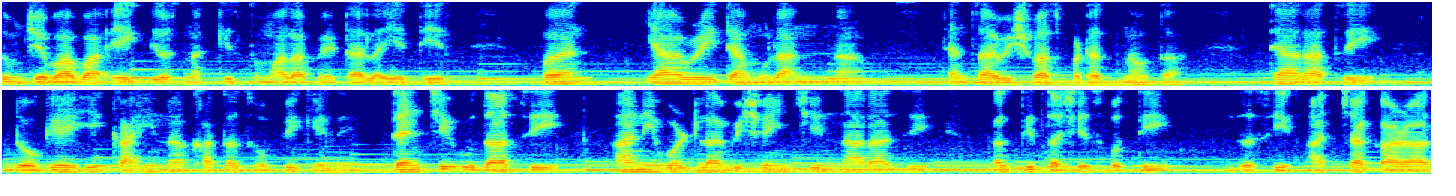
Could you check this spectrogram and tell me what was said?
तुमचे बाबा एक दिवस नक्कीच तुम्हाला भेटायला येतील पण यावेळी त्या मुलांना त्यांचा विश्वास पटत नव्हता. त्या रात्री दोघेही काही न खाता झोपी गेले. त्यांची उदासी आणि वडिलांविषयींची नाराजी अगदी तशीच होती जशी आजच्या काळात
